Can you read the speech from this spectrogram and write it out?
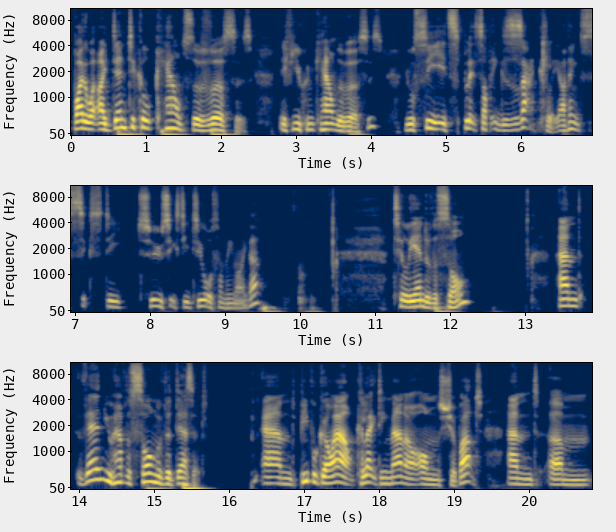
by the way, identical counts of verses. If you can count the verses, you'll see it splits up exactly, I think 62, 62 or something like that, till the end of the song. And then you have the song of the desert. And people go out collecting manna on Shabbat and um,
